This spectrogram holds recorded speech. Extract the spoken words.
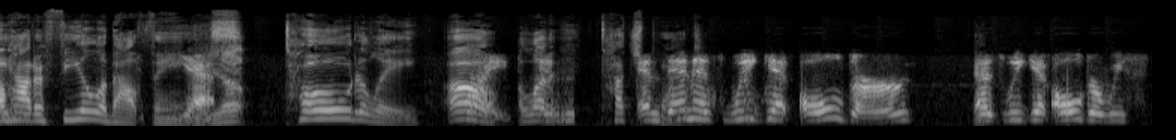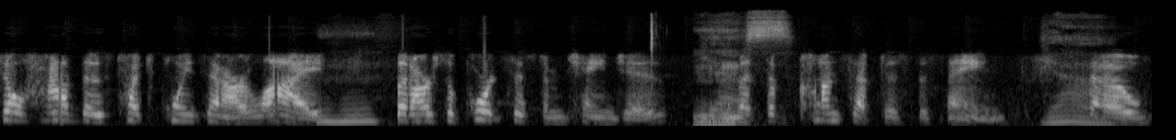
um, how to feel about things. Yes. Yep. Totally. Oh, Right. a lot and, of touch And then as we get older, as we get older, we still have those touch points in our life, but our support system changes. Yes. But the concept is the same. yeah. So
